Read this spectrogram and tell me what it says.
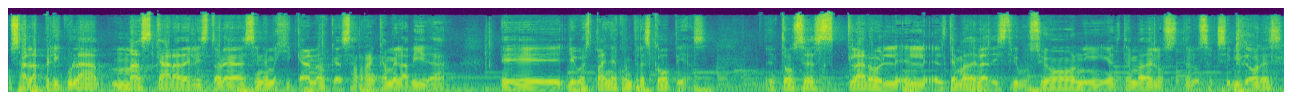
O sea, la película más cara de la historia del cine mexicano, que es Arráncame la vida, eh, llegó a España con tres copias. Entonces, claro, el, el- el tema de la distribución y el tema de los, de los exhibidores,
